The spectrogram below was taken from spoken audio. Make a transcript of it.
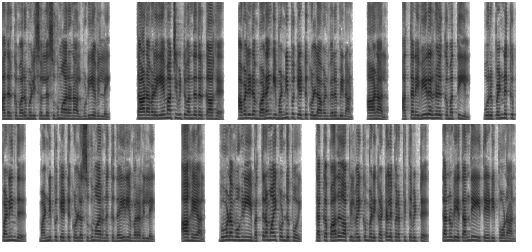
அதற்கு மறுமொழி சொல்ல சுகுமாரனால் முடியவில்லை. தான் அவளை ஏமாற்றிவிட்டு வந்ததற்காக அவளிடம் வணங்கி மன்னிப்பு கேட்டுக்கொள்ள அவன் விரும்பினான். ஆனால் அத்தனை வீரர்களுக்கு மத்தியில் ஒரு பெண்ணுக்கு பணிந்து மன்னிப்பு கேட்டுக்கொள்ள சுகுமாரனுக்கு தைரியம் வரவில்லை. ஆகையால் புவனமோகினியை பத்திரமாய் கொண்டு போய் தக்க பாதுகாப்பில் வைக்கும்படி கட்டளை பிறப்பித்துவிட்டு தன்னுடைய தந்தையை தேடிப் போனான்.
